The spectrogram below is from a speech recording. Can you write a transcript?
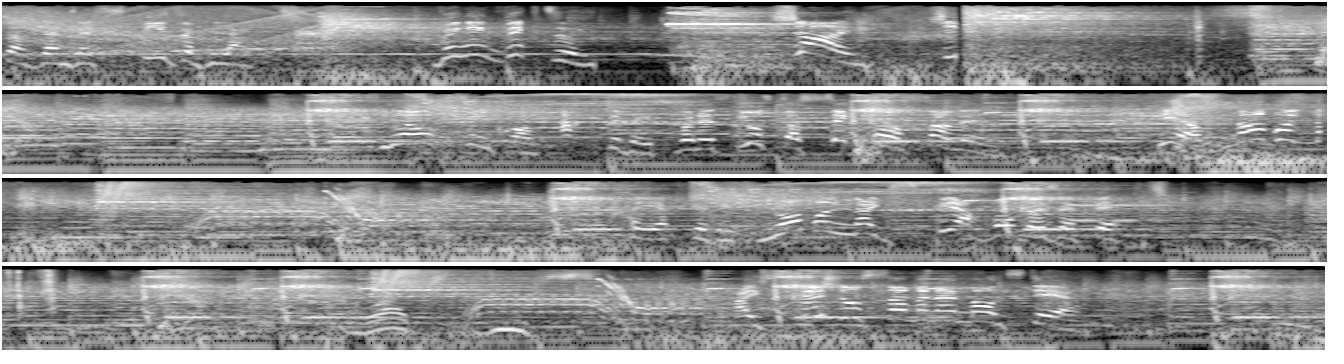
Faster than the speed of light. Bringing victory. Shine. Leo Synchron activates when it's used to Synchro Summon. Here's Noble... I activate Noble Knight Spearholder's effect. What's this? I special summon a monster.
